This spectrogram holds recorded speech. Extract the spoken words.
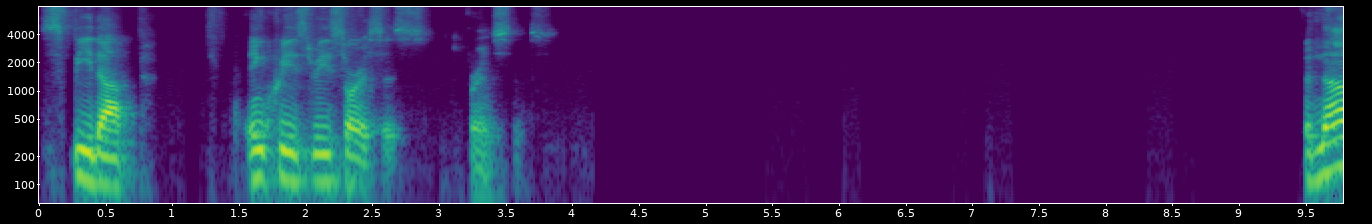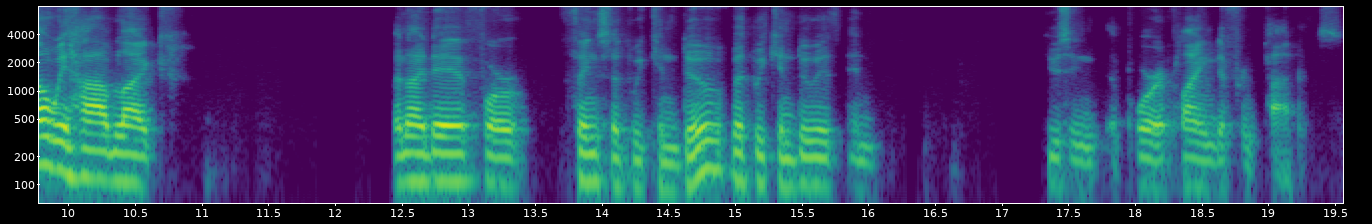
speed up increased resources, for instance. But now we have like an idea for things that we can do, but we can do it in using or applying different patterns.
